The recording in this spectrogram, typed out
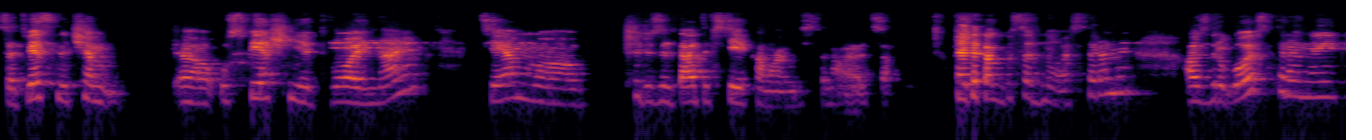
Соответственно, чем э, успешнее твой найм, тем э, результаты всей команды становятся. Это как бы с одной стороны, а с другой стороны,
